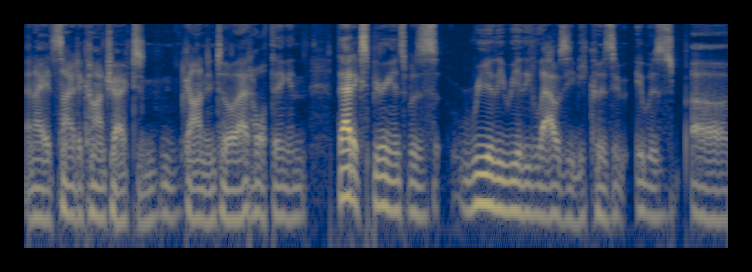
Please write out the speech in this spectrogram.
And I had signed a contract and gone into that whole thing. And that experience was really, really lousy because it, it was uh,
